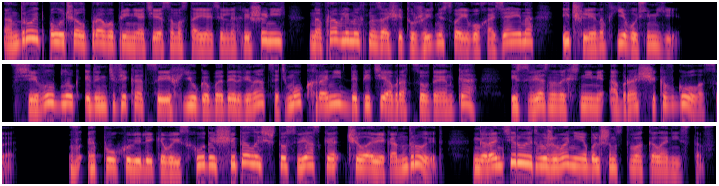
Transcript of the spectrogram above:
Андроид получал право принятия самостоятельных решений, направленных на защиту жизни своего хозяина и членов его семьи. Всего блок идентификации Хьюга БД-12 мог хранить до пяти образцов ДНК и связанных с ними образчиков голоса. В эпоху Великого Исхода считалось, что связка «человек-андроид» гарантирует выживание большинства колонистов,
